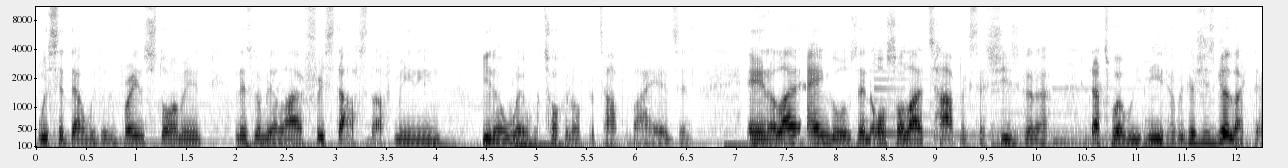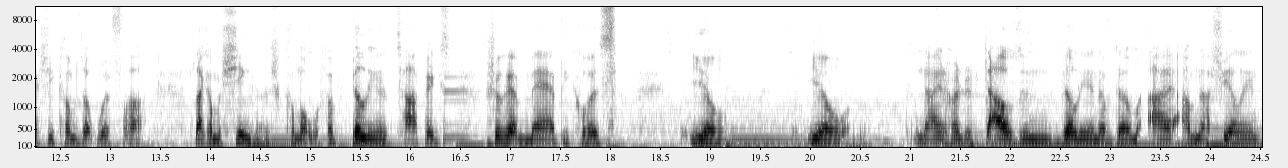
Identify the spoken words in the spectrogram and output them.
we sit down, we do the brainstorming, and there's gonna be a lot of freestyle stuff, meaning, you know, where we're talking off the top of our heads and and a lot of angles and also a lot of topics that she's gonna that's where we need her because she's good like that. She comes up with uh, like a machine gun. She'll come up with a billion topics. She'll get mad because you know you know 900,000 billion of them I, I'm not feeling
